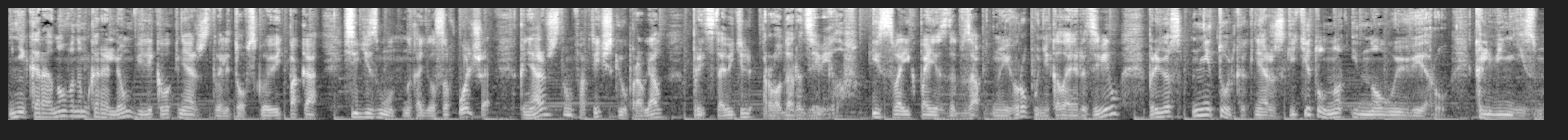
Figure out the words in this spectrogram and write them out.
некоронованным королем Великого княжества Литовского, ведь пока Сигизмунд находился в Польше, княжеством фактически управлял представитель рода Радзивиллов. Из своих поездок в Западную Европу Николай Радзивилл привез не только княжеский титул, но и новую веру – кальвинизм.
